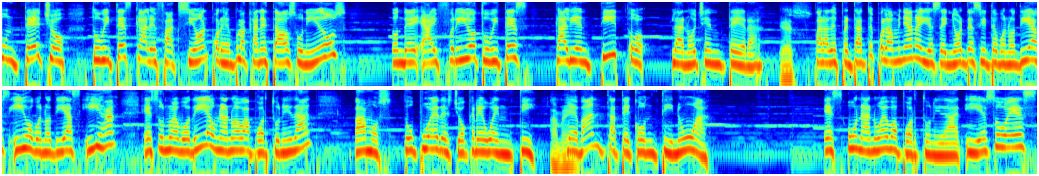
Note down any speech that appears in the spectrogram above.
un techo, tuviste calefacción, por ejemplo, acá en Estados Unidos, donde hay frío, tuviste calientito la noche entera Yes. para despertarte por la mañana y el Señor decirte buenos días, hijo, buenos días, hija. Es un nuevo día, una nueva oportunidad. Vamos, tú puedes, yo creo en ti. Amén. Levántate, continúa. Es una nueva oportunidad y eso es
